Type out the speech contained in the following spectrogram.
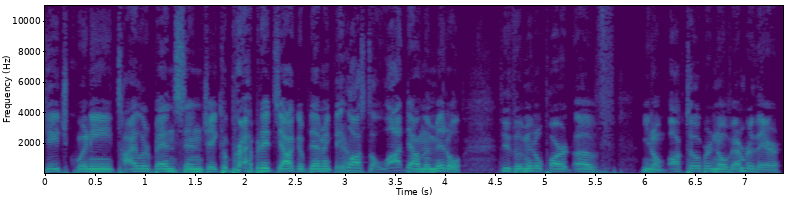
Gage Quinney, Tyler Benson, Jacob Brabenec, Jakob Demek, They yeah. lost a lot down the middle through the middle part of, you know, October and November there.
